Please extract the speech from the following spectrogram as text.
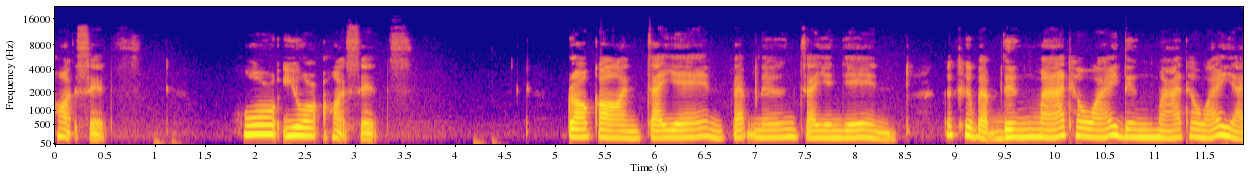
horses hold your horses รอก่อนใจเย็น แป๊บหนึ่งใจเย็นๆ ก็คือแบบดึงม้าเธอไว้ ดึงม้าเธอไว้อย่า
